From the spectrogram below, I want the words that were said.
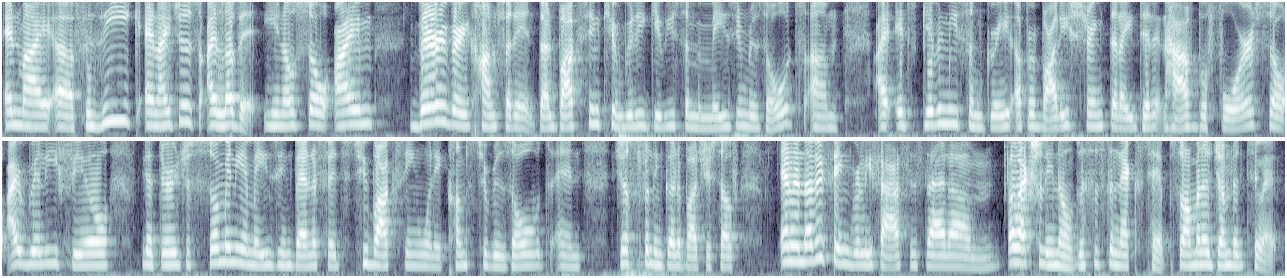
in my uh, physique, and I just I love it. You know, so I'm very very confident that boxing can really give you some amazing results. Um I, it's given me some great upper body strength that i didn't have before. So i really feel that there are just so many amazing benefits to boxing when it comes to results and just feeling good about yourself. And another thing really fast is that um oh actually no this is the next tip. So i'm gonna jump into it.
